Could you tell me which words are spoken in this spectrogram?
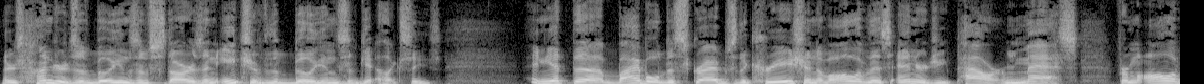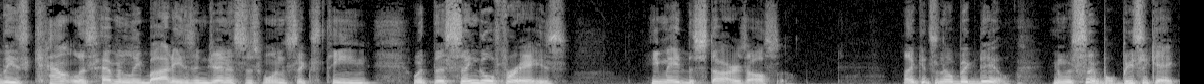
There's hundreds of billions of stars in each of the billions of galaxies. And yet the Bible describes the creation of all of this energy, power, mass from all of these countless heavenly bodies in Genesis 1:16 with the single phrase, he made the stars also. Like it's no big deal. It was simple, piece of cake.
